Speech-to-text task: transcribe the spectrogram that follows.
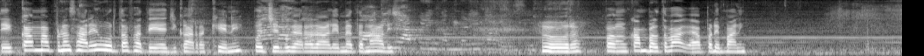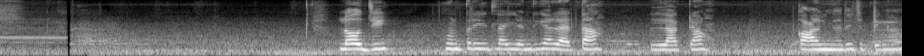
ਤੇ ਕੰਮ ਆਪਣਾ ਸਾਰੇ ਹੋਰ ਤਾਂ ਫਤਿਹ ਹੈ ਜੀ ਕਰ ਰੱਖੇ ਨੇ ਪੋਚੇ ਵਗੈਰਾ ਲਾ ਲਏ ਮੈਂ ਤਾਂ ਨਹਾ ਲਈ ਸੀ। ਹੋਰ ਪ- ਕੰਬਲ ਧਵਾ ਗਿਆ ਆਪਣੇ ਪਾਣੀ। ਲਓ ਜੀ ਹੁਣ ਪ੍ਰੀਤ ਲਾਈ ਜਾਂਦੀਆਂ ਲਾਟਾਂ ਲਾਟਾਂ ਕਾਲੀਆਂ ਤੇ ਚਿੱਟੀਆਂ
